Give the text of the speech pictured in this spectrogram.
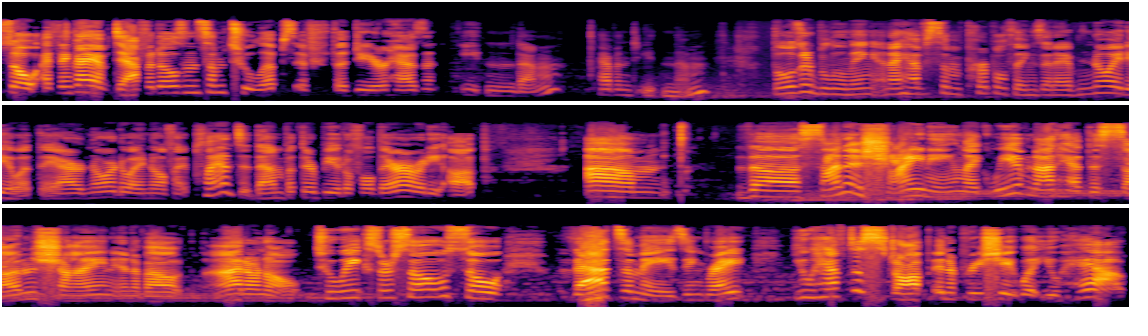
So I think I have daffodils and some tulips if the deer hasn't eaten them. Haven't eaten them. Those are blooming, and I have some purple things that I have no idea what they are, nor do I know if I planted them, but they're beautiful. They're already up. Um, the sun is shining. Like we have not had the sun shine in about, I don't know, two weeks or so. So that's amazing, right? You have to stop and appreciate what you have.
